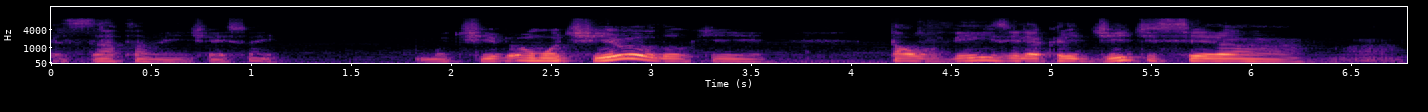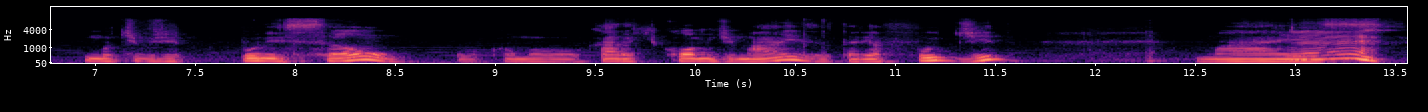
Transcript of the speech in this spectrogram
Exatamente, é isso aí. O motivo, é o motivo do que talvez ele acredite ser a, a- motivo de punição, como o cara que come demais, eu estaria fudido. Mas.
